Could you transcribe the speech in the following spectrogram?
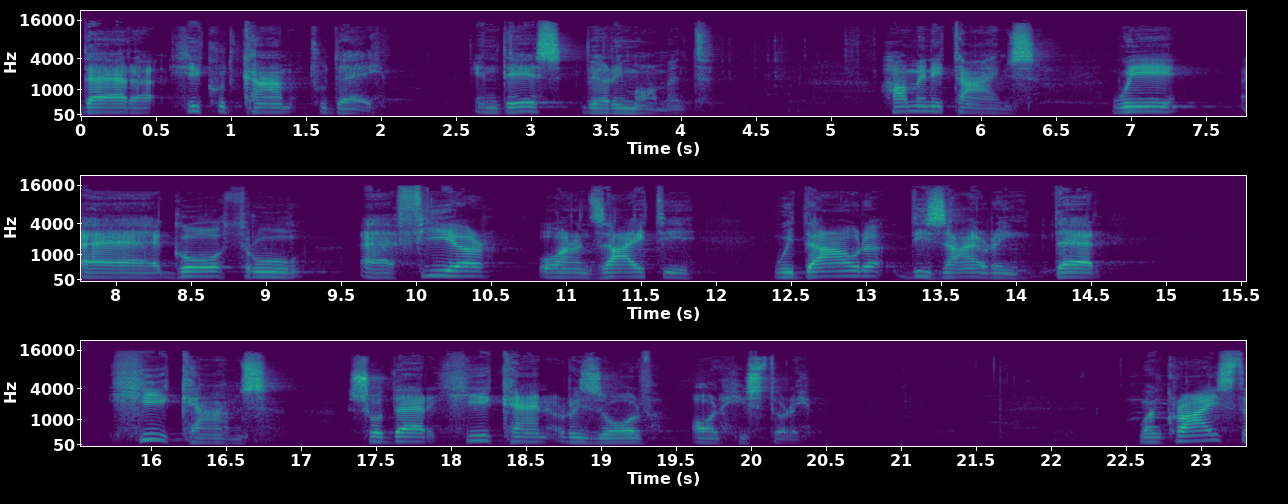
that uh, He could come today, in this very moment? How many times we uh, go through uh, fear or anxiety without desiring that He comes so that He can resolve all history. When Christ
